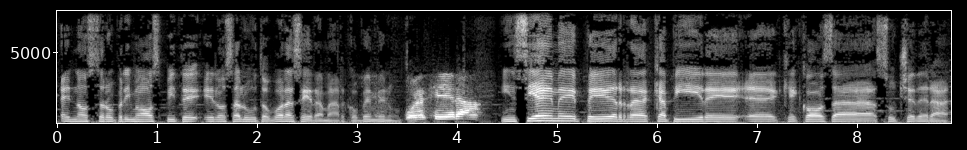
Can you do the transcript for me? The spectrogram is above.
è il nostro primo ospite e lo saluto. Buonasera Marco, benvenuto. Buonasera. Insieme per capire eh, che cosa succederà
